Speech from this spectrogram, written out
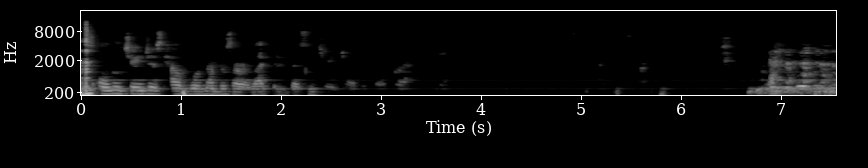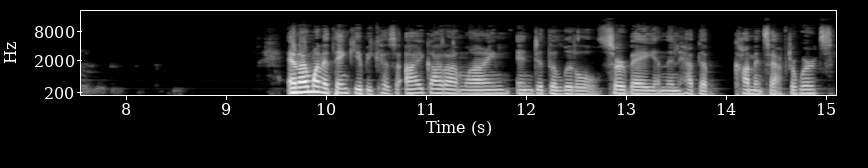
This only changes how board members are elected, it doesn't change how And I want to thank you because I got online and did the little survey and then had the comments afterwards.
